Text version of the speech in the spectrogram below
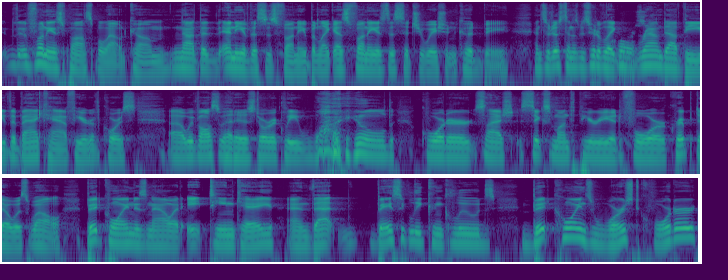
the funniest possible outcome. Not that any of this is funny, but like as funny as this situation could be. And so, Justin, as we sort of like of round out the the back half here, of course, uh, we've also had a historically wild quarter slash six month period for crypto as well. Bitcoin is now at 18k, and that that basically concludes Bitcoin's worst quarter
